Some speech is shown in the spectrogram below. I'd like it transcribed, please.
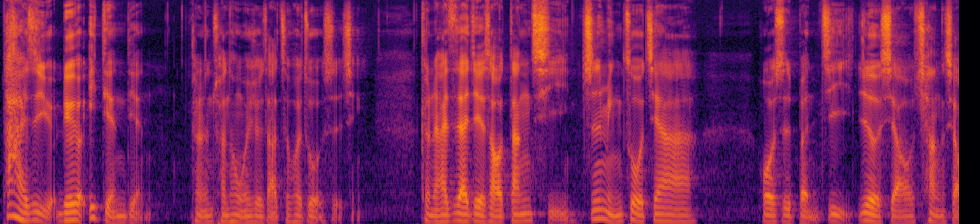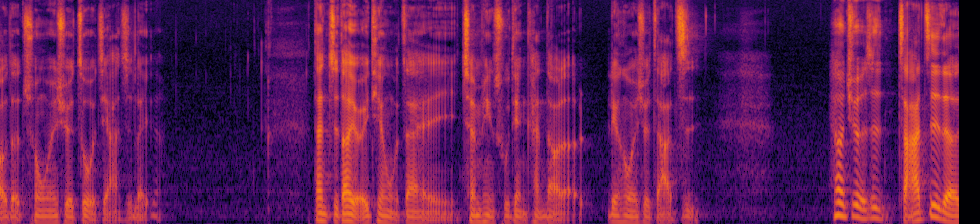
他还是有留有一点点可能传统文学杂志会做的事情，可能还是在介绍当期知名作家。或者是本季热销畅销的纯文学作家之类的，但直到有一天，我在诚品书店看到了《联合文学》杂志。很有趣的是，杂志的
